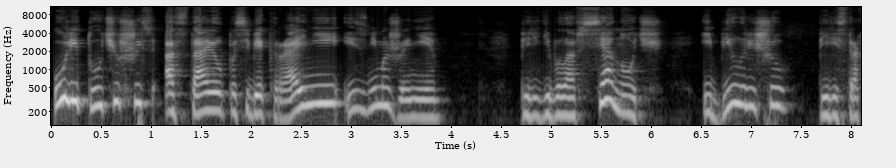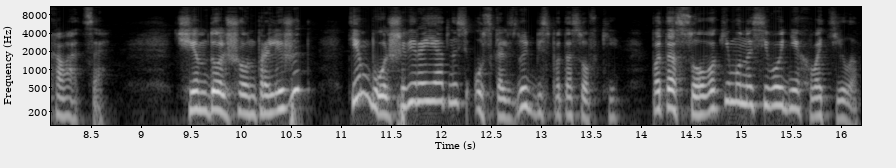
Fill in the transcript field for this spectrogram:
улетучившись, оставил по себе крайнее изнеможение. Впереди была вся ночь, и Билл решил перестраховаться. Чем дольше он пролежит, тем больше вероятность ускользнуть без потасовки. Потасовок ему на сегодня хватило.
